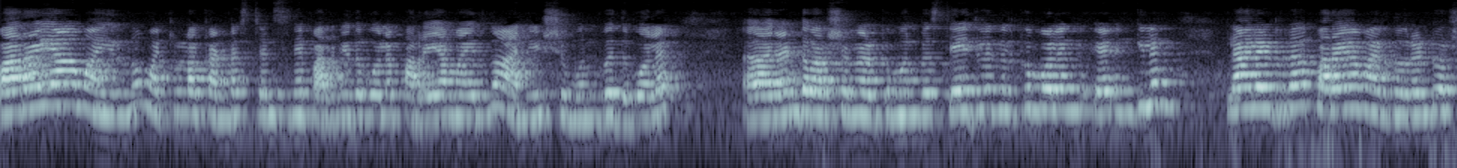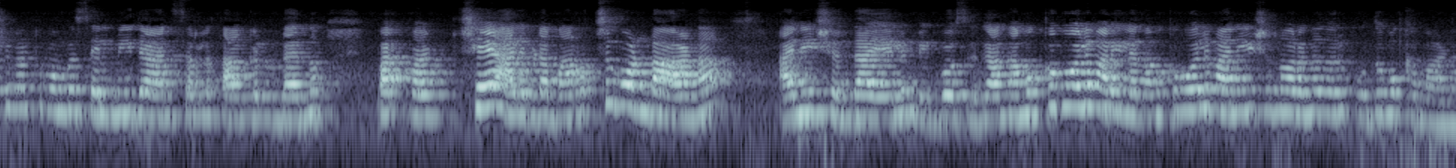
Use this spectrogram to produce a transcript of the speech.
പറയാമായിരുന്നു. മറ്റുള്ള കണ്ടസ്റ്റൻസിനെ പറഞ്ഞതുപോലെ പറയാമായിരുന്നു. അനീഷ് മുൻപ് ഇതുപോലെ രണ്ട് വർഷങ്ങൾക്ക് മുൻപ് സ്റ്റേജിൽ നിൽക്കുമ്പോൾ എങ്കിലും ലാലേട്ടന് പറയാമായിരുന്നു രണ്ട് വർഷങ്ങൾക്ക് മുമ്പ് സെൽമിയുടെ ആൻസറിൽ താങ്കൾ ഉണ്ടായിരുന്നു പക്ഷേ അതിവിടെ മറച്ചുകൊണ്ടാണ് അനീഷ് എന്തായാലും ബിഗ് ബോസ് കാരണം നമുക്ക് പോലും അറിയില്ല നമുക്ക് പോലും അനീഷ് എന്ന് പറയുന്നത് ഒരു പുതുമുഖമാണ്.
